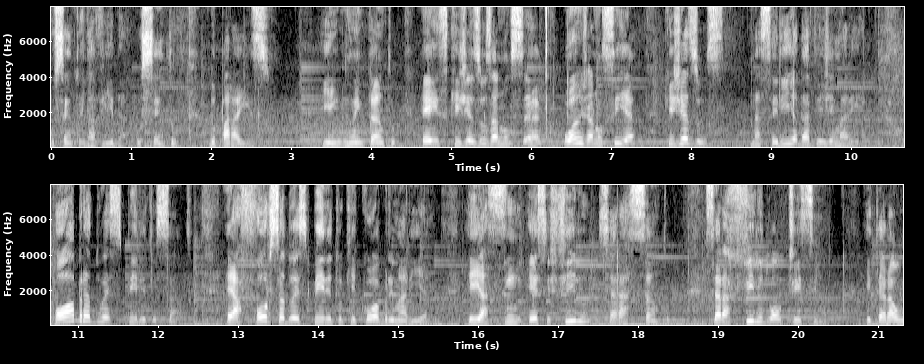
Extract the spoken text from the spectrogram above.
o centro da vida, o centro do paraíso. E, no entanto, eis que Jesus anuncia, é, o anjo anuncia que Jesus nasceria da Virgem Maria, obra do Espírito Santo. É a força do Espírito que cobre Maria e assim esse filho será santo, será filho do Altíssimo e terá o,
